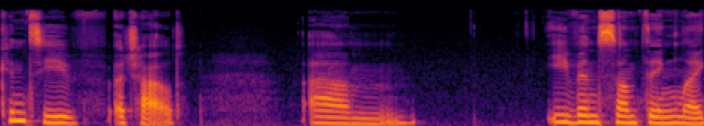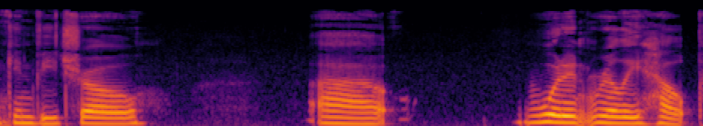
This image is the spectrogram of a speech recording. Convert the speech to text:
conceive a child. Um, even something like in vitro uh, wouldn't really help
